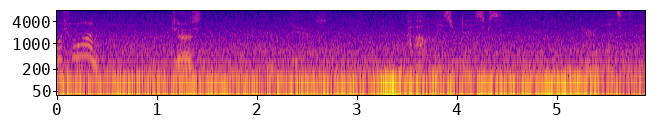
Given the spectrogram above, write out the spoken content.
which one? Just yes. How about laser discs? I heard that's a thing.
